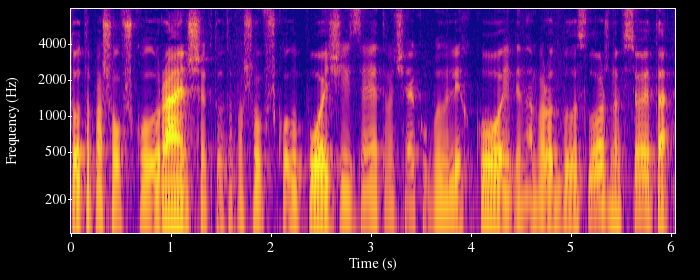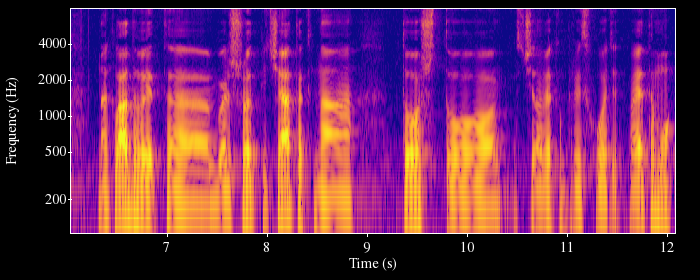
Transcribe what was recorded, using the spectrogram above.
Кто-то пошел в школу раньше, кто-то пошел в школу позже, из-за этого человеку было легко или наоборот было сложно. Все это накладывает а, большой отпечаток на то, что с человеком происходит. Поэтому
